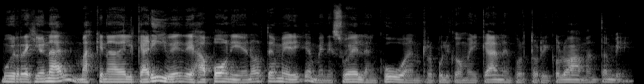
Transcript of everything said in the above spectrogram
muy regional, más que nada del Caribe, de Japón y de Norteamérica, en Venezuela, en Cuba, en República Dominicana, en Puerto Rico lo aman también.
